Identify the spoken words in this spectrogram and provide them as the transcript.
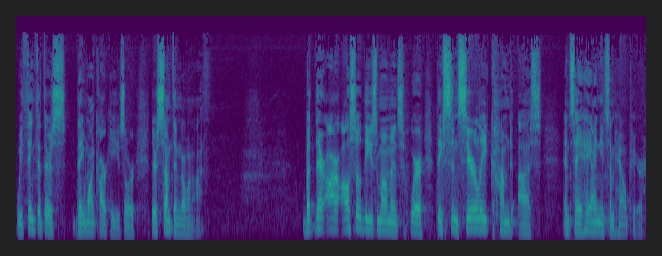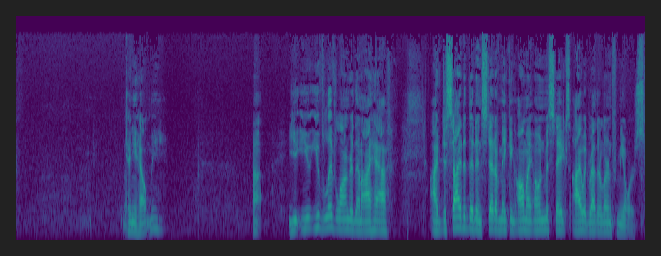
We think that there's, they want car keys or there's something going on. But there are also these moments where they sincerely come to us and say, hey, I need some help here. Can you help me? Uh, you, you, you've lived longer than I have. I've decided that instead of making all my own mistakes, I would rather learn from yours.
